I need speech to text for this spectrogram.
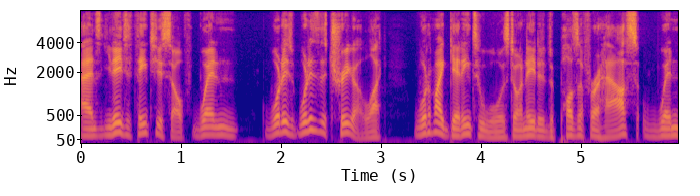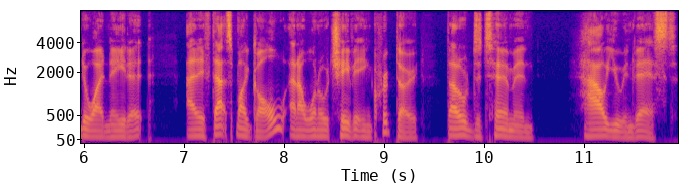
and you need to think to yourself when what is what is the trigger? Like, what am I getting towards? Do I need a deposit for a house? When do I need it? And if that's my goal and I want to achieve it in crypto, that'll determine how you invest.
